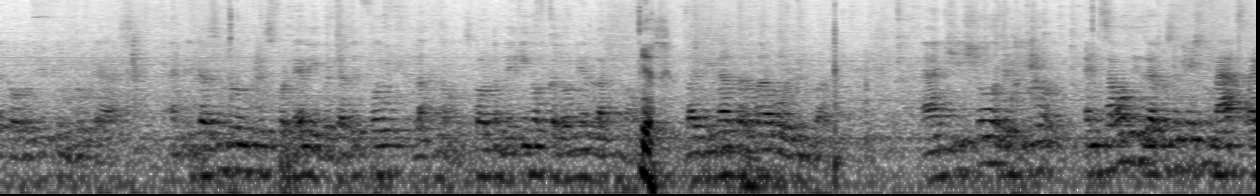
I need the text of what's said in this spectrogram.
that all of you can look at, and it doesn't do this for Delhi, but does it for Lucknow. It's called The Making of Colonial Lucknow Yes. by Veena Talwar Oldenburg. And she shows that, you know, and some of these representation maps I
